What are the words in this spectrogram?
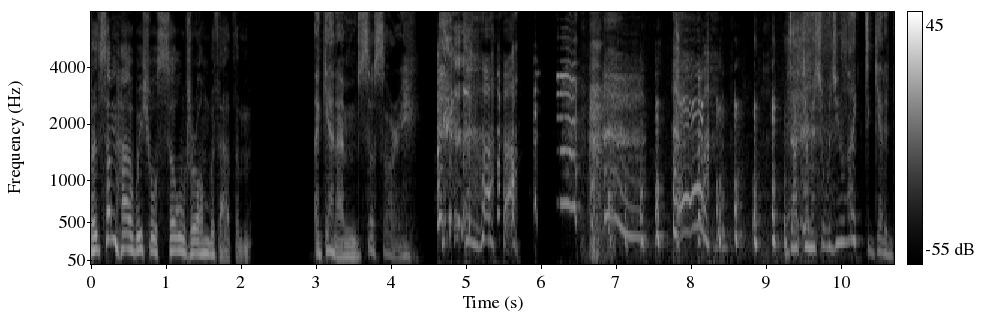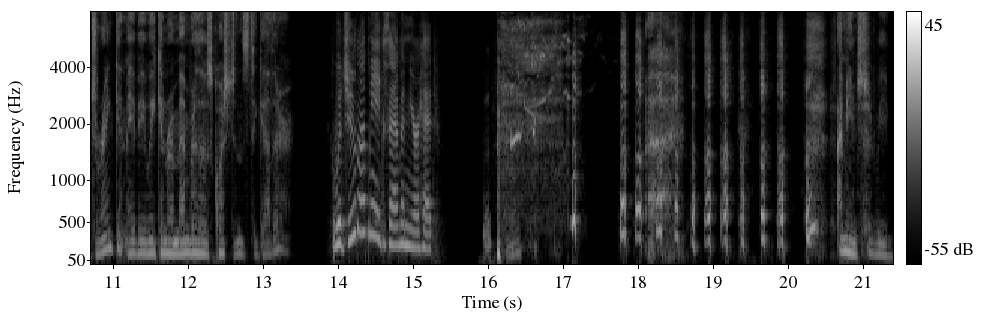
But somehow we shall soldier on without them. Again, I'm so sorry. Dr. Mitchell, would you like to get a drink and maybe we can remember those questions together? Would you let me examine your head? I mean, should we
